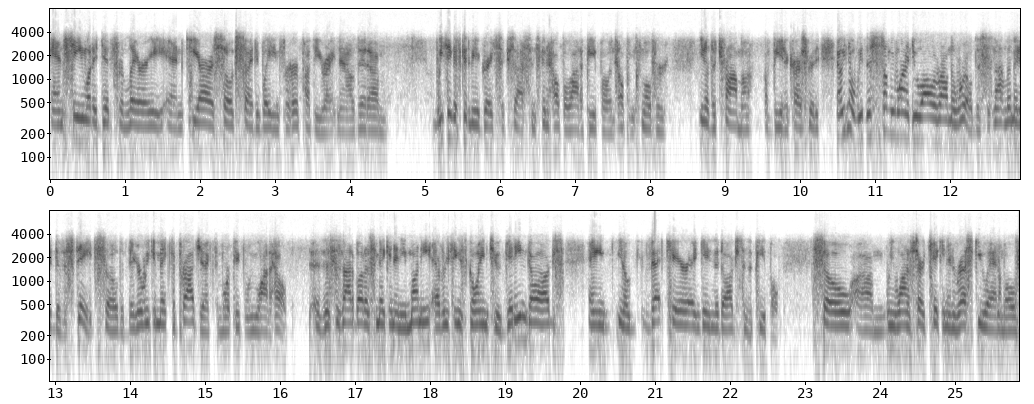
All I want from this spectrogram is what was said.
And seeing what it did for Larry and Kiara is so excited waiting for her puppy right now that um we think it's going to be a great success and it's going to help a lot of people and help them come over, you know, the trauma of being incarcerated. Now, you know, we, this is something we want to do all around the world. This is not limited to the states. So the bigger we can make the project, the more people we want to help. Uh, This is not about us making any money. Everything is going to getting dogs and you know vet care and getting the dogs to the people. So um, we want to start taking in rescue animals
